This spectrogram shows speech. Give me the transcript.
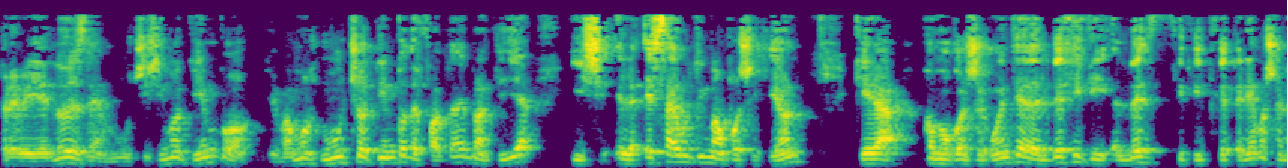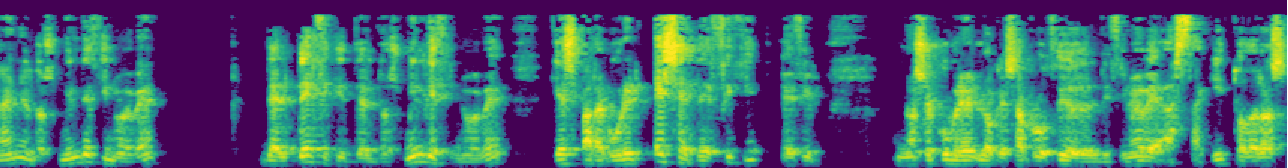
preveyendo desde muchísimo tiempo. Llevamos mucho tiempo de falta de plantilla y esta última posición, que era como consecuencia del déficit, que teníamos en el año 2019, del déficit del 2019, que es para cubrir ese déficit, es decir, no se cubre lo que se ha producido del 19 hasta aquí, todas las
